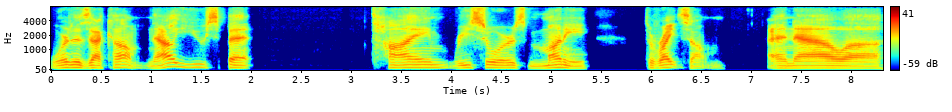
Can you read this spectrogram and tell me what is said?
where does that come? Now you spent time, resource, money to write something, and now uh,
